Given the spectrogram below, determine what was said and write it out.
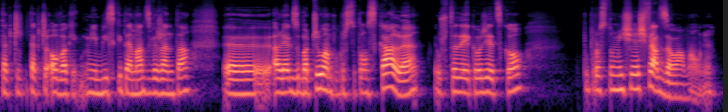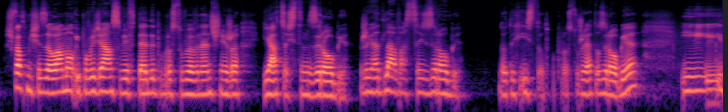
tak czy, tak czy owak mi bliski temat, zwierzęta, e, ale jak zobaczyłam po prostu tą skalę, już wtedy jako dziecko, po prostu mi się świat załamał, nie? Świat mi się załamał i powiedziałam sobie wtedy po prostu wewnętrznie, że ja coś z tym zrobię, że ja dla was coś zrobię, do tych istot po prostu, że ja to zrobię i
